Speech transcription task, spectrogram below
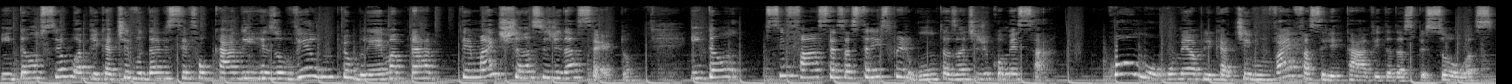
Então, o seu aplicativo deve ser focado em resolver algum problema para ter mais chances de dar certo. Então, se faça essas três perguntas antes de começar. Como o meu aplicativo vai facilitar a vida das pessoas?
